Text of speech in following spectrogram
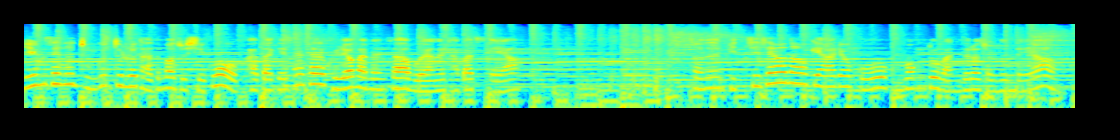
이음새는 둥근 툴로 다듬어 주시고 바닥에 살살 굴려가면서 모양을 잡아주세요. 저는 빛이 새어나오게 하려고 구멍도 만들어 줬는데요.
